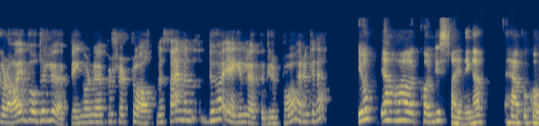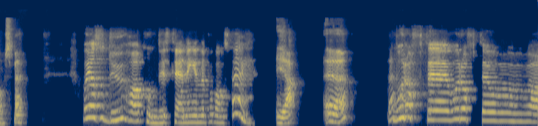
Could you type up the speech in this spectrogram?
glad i både løping og løpeskjørt og alt med seg, men du har egen løpegruppe òg, har du ikke det? Jo, jeg har kondistreninger her på Kongsberg. Oi, altså du har kondistreningene på Kongsberg? Ja. ja. Hvor ofte, hvor ofte og hva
